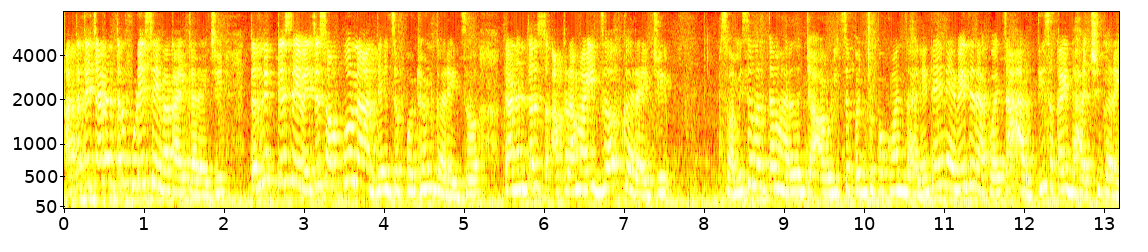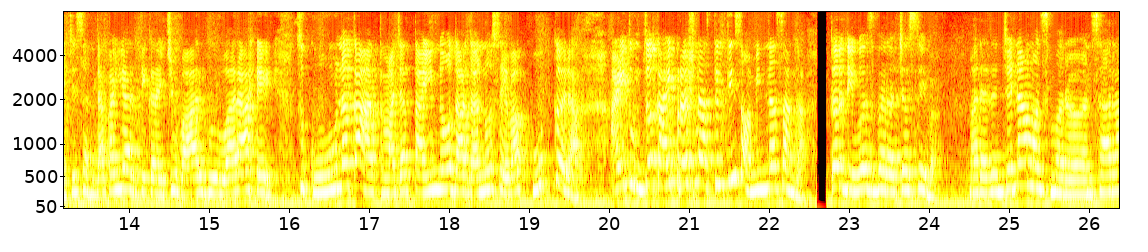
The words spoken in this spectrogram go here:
आता त्याच्यानंतर पुढे सेवा काय करायची? तर नित्य सेवेचे संपूर्ण अध्यायचं पठण करायचं. त्यानंतर अकरा माळी जप करायची. स्वामी समर्थ महाराजांच्या आवडीचं पंचपक्वान झाले. ते नैवेद्य दाखवायचा. आरती सकाळी दहाची करायची. संध्याकाळी आरती करायची. वार गुरुवार आहे. चुकवू नका. माझ्या ताईनो दादानो सेवा खूप करा. आणि तुमचं काही प्रश्न असतील ती स्वामींना सांगा. तर दिवसभराच्या सेवा. महाराजांचे नामस्मरण सारा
